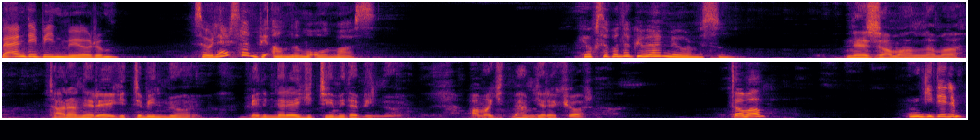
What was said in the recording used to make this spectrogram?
Ben de bilmiyorum. Söylersen bir anlamı olmaz. Yoksa bana güvenmiyor musun? Ne zamanlama. Tara nereye gitti bilmiyorum. Benim nereye gittiğimi de bilmiyorum. Ama gitmem gerekiyor. Tamam. Gidelim.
